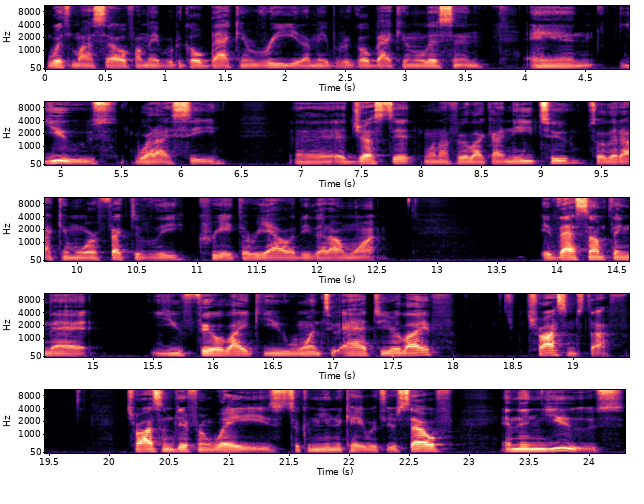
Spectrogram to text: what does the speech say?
with myself. I'm able to go back and read. I'm able to go back and listen and use what I see, uh, adjust it when I feel like I need to, so that I can more effectively create the reality that I want. If that's something that you feel like you want to add to your life, try some stuff. Try some different ways to communicate with yourself and then use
